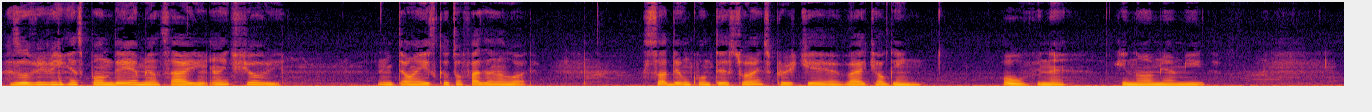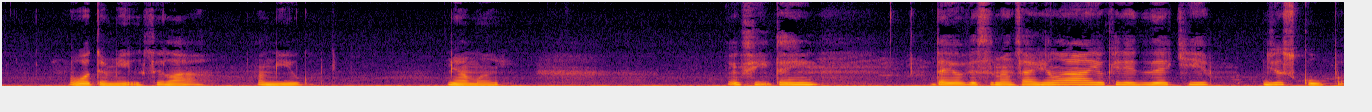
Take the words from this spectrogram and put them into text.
Resolvi vir responder a mensagem antes de ouvir. Então é isso que eu tô fazendo agora. Só dei um contexto antes porque vai que alguém ouve, né? Que não é minha amiga. Outra amiga, sei lá, amigo, minha mãe. Enfim, tem. Daí eu vi essa mensagem lá e eu queria dizer que desculpa.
